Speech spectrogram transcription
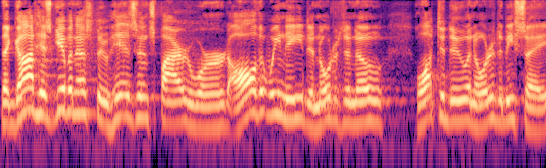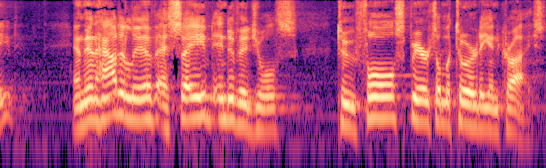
That God has given us through His inspired word all that we need in order to know what to do in order to be saved, and then how to live as saved individuals to full spiritual maturity in Christ.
